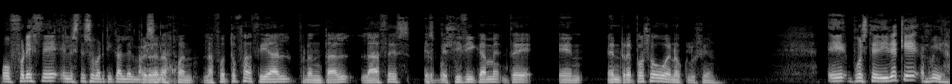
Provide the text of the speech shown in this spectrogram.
ofrece el exceso vertical del maxilar. Perdona, Juan, ¿la foto facial frontal la haces específicamente en, en reposo o en oclusión? Eh, pues te diré que, mira,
